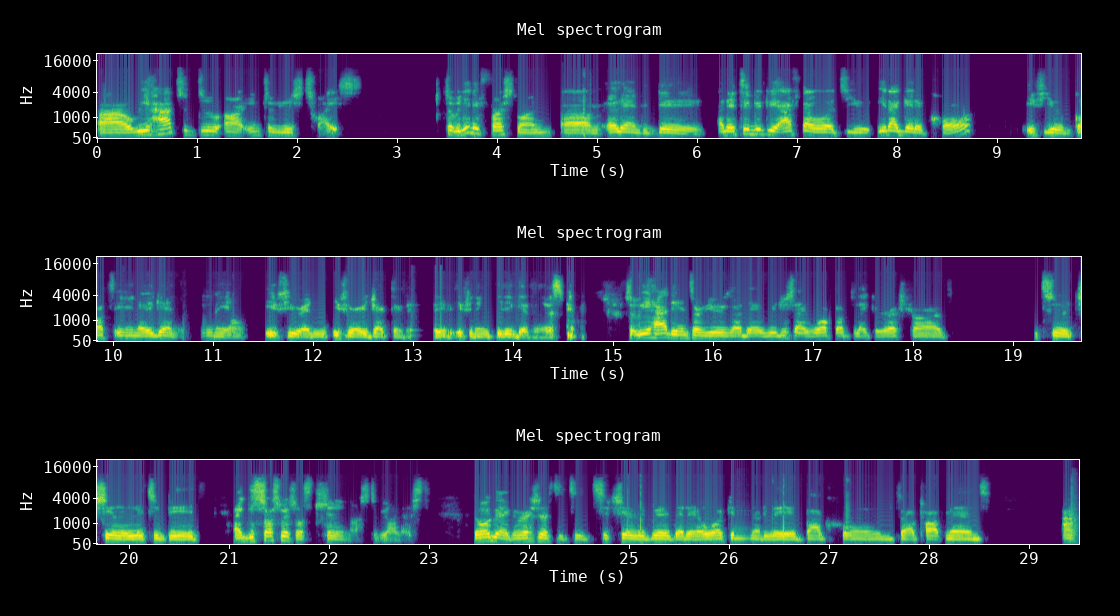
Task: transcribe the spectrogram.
uh, we had to do our interviews twice. so we did the first one um, earlier in the day, and then typically afterwards you either get a call if you got in or again email if you were if you were rejected if, if you didn't, you didn't get in. So we had the interviews and then we just like walked up to like a restaurant to chill a little bit. Like the suspect was killing us to be honest. So we walked like a restaurant to, to, to chill a bit. That they were walking on the way back home to our apartments, and,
